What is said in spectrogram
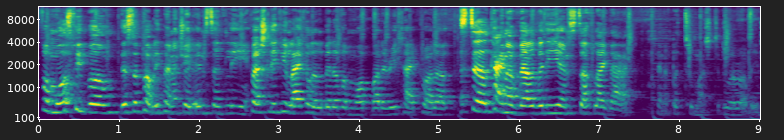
for most people, this would probably penetrate instantly, especially if you like a little bit of a more buttery type product. Still kind of velvety and stuff like that. Kind of put too much to do a rubbing.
